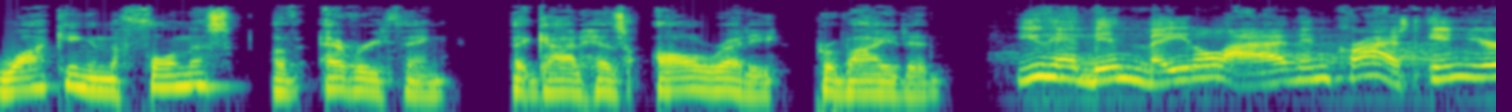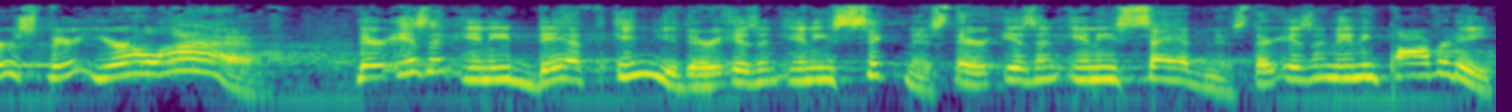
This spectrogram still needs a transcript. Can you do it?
walking in the fullness of everything that God has already provided. You have been made alive in Christ. In your spirit, you're alive. There isn't any death in you. There isn't any sickness. There isn't any sadness. There isn't any poverty.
